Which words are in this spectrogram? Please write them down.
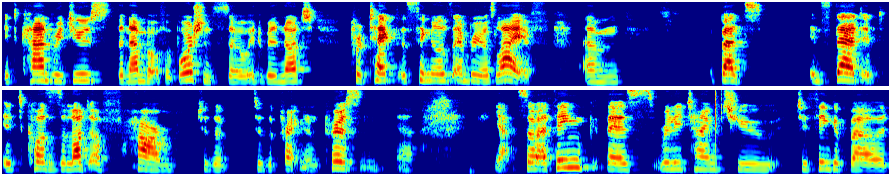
it can't reduce the number of abortions so it will not protect a single embryo's life. Um, but instead, it, it causes a lot of harm to the to the pregnant person. Yeah. Yeah. So I think there's really time to to think about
